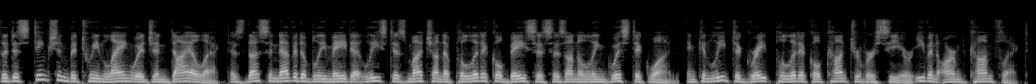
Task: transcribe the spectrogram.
The distinction between language and dialect is thus inevitably made at least as much on a political basis as on a linguistic one, and can lead to great political controversy or even armed conflict.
